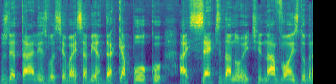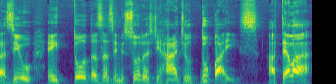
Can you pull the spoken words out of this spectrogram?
Os detalhes você vai saber daqui a pouco, às sete da noite, na Voz do Brasil, em todas as emissoras de rádio do país. Até lá!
